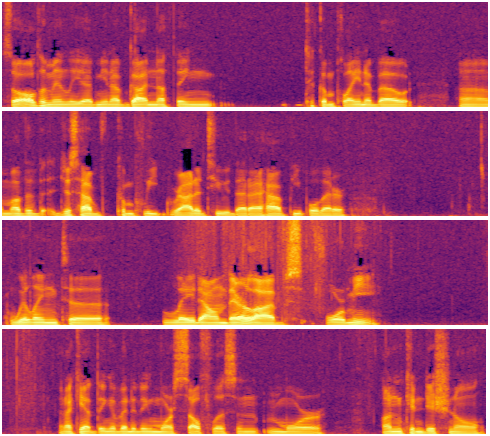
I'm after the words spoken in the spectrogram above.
So ultimately, I mean, I've got nothing to complain about, um, other than just have complete gratitude that I have people that are willing to lay down their lives for me. And I can't think of anything more selfless and more unconditional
